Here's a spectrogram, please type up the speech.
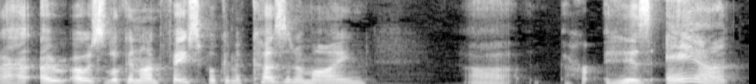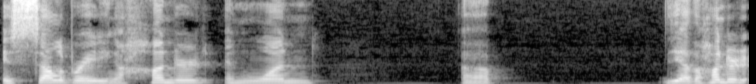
I, I, I was looking on Facebook, and a cousin of mine, uh, her, his aunt is celebrating a hundred and one. Uh, yeah, the hundred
